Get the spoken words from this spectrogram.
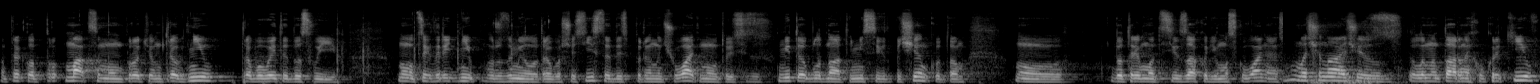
Наприклад, максимум протягом трьох днів треба вийти до своїх. Ну, цих три дні, розуміло, треба щось їсти, десь переночувати, ну, тобто вміти обладнати місце відпочинку, там, ну, дотримуватися всіх заходів маскування. Починаючи з елементарних укриттів,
